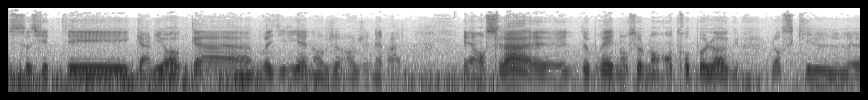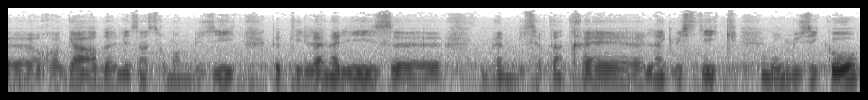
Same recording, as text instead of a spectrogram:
société carioca brésilienne en, en général. Et en cela, euh, Debré est non seulement anthropologue lorsqu'il euh, regarde les instruments de musique, qu'il analyse euh, même certains traits linguistiques ou musicaux,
